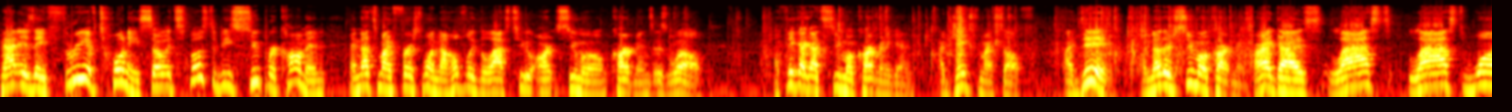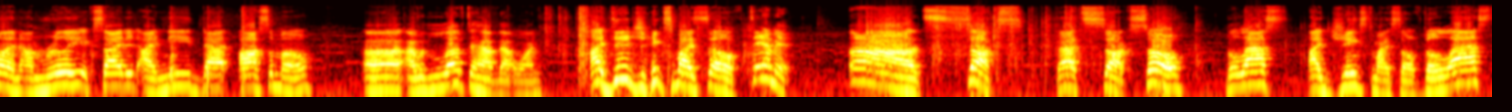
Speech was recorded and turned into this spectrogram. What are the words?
That is a 3 of 20, so it's supposed to be super common, and that's my first one. Now hopefully the last two aren't Sumo Cartmans as well. I think I got Sumo Cartman again. I jinxed myself. I did! Another Sumo Cartman. Alright guys, last, last one. I'm really excited. I need that Awesome O. Uh, I would love to have that one. I did jinx myself! Damn it! Ah, it sucks. That sucks. So, the last, I jinxed myself. The last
